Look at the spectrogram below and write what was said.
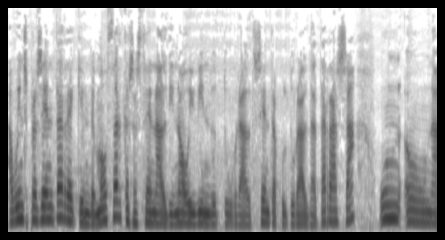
Avui ens presenta Requiem de Mozart, que s'estrena el 19 i 20 d'octubre al Centre Cultural de Terrassa, un, una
